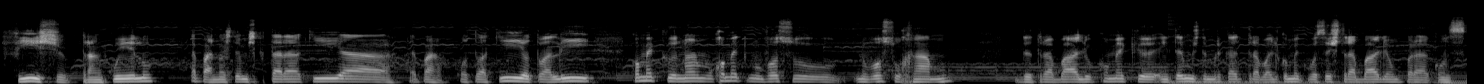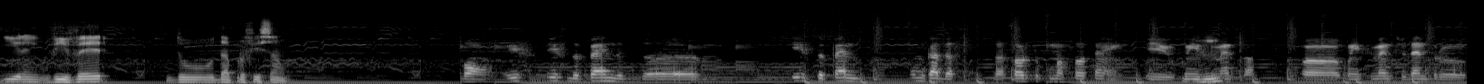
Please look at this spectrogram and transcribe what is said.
fixe tranquilo epá, nós temos que estar aqui a. Epá, eu estou aqui, eu estou ali. Como é que, como é que no, vosso, no vosso ramo de trabalho, como é que, em termos de mercado de trabalho, como é que vocês trabalham para conseguirem viver do, da profissão? Bom, isso, isso depende de. Isso depende um bocado da, da sorte que uma pessoa tem e o conhecimento, uhum. uh, conhecimentos dentro,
